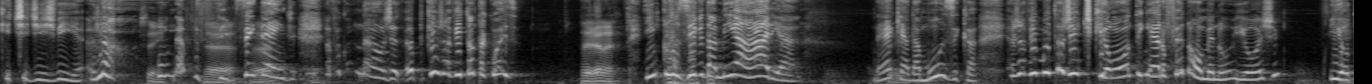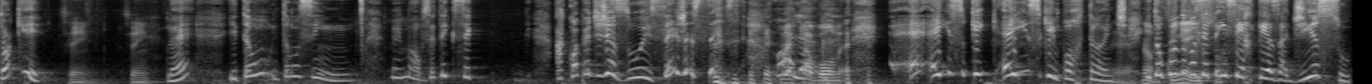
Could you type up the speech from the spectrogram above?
que te desvia? Não, Sim. não é possível. É, você é. entende? Eu fico, não, eu- porque eu já vi tanta coisa. É, né? Inclusive da minha área, né, que é da música, eu já vi muita gente que ontem era o fenômeno e hoje e eu tô aqui Sim, sim. né? Então, então assim, meu irmão, você tem que ser a cópia de Jesus. Seja, seja olha, tá bom, né? É, é isso que é isso que é importante. É. Não, então, sim, quando é você isso. tem certeza disso,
